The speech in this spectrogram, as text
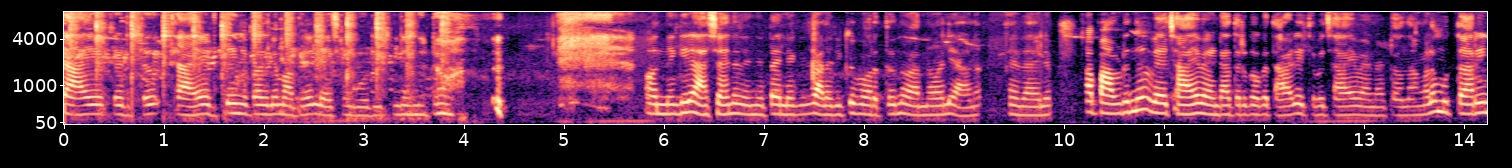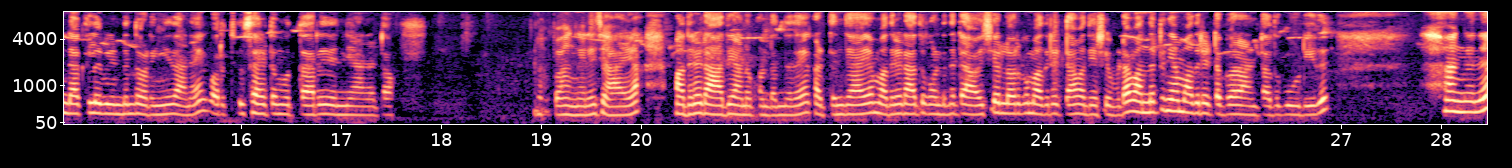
ചായയൊക്കെ എടുത്ത്. ചായ എടുത്ത് കഴിഞ്ഞപ്പോൾ അതിൽ മധുരം ലേശം കൂടിയിട്ടുണ്ട് കേട്ടോ. ഒന്നെങ്കിൽ ആശാന്റെ നെഞ്ഞത്ത് അല്ലെങ്കിൽ കളരിക്ക് പുറത്തെന്ന് പറഞ്ഞ പോലെയാണ് ഏതായാലും. അപ്പോൾ അവിടുന്ന് ചായ വേണ്ടാത്തവർക്കൊക്കെ താഴെ എത്തിയപ്പോൾ ചായ വേണം കേട്ടോ ഞങ്ങൾ മുത്താറി ഉണ്ടാക്കൽ വീണ്ടും തുടങ്ങിയതാണ്. കുറച്ച് ദിവസമായിട്ട് മുത്താറി തന്നെയാണ് കേട്ടോ അപ്പോൾ അങ്ങനെ ചായ മധുരം ഇടാതെയാണ് കൊണ്ടുവന്നത്. കട്ടൻ ചായ മധുരം ഇടാതെ കൊണ്ടുവന്നിട്ട് ആവശ്യമുള്ളവർക്ക് മധുരിട്ടാൽ മതി. പക്ഷേ ഇവിടെ വന്നിട്ട് ഞാൻ മധുരിട്ടപ്പോഴാണ് കേട്ടോ അത് കൂടിയത്. അങ്ങനെ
